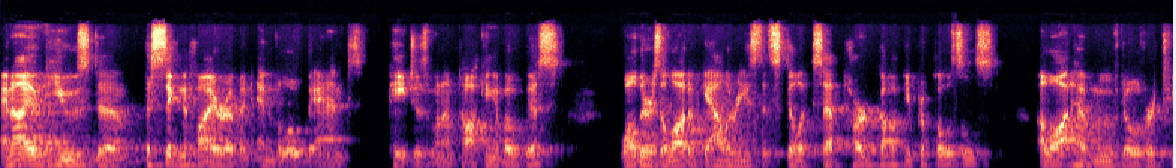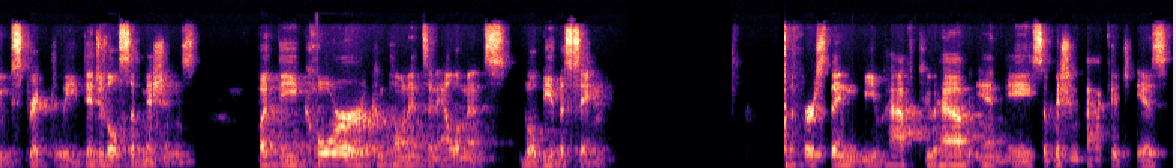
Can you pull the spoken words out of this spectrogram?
And I have used uh, the signifier of an envelope and pages when I'm talking about this. While there's a lot of galleries that still accept hard copy proposals, a lot have moved over to strictly digital submissions, but the core components and elements will be the same. The first thing you have to have in a submission package is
